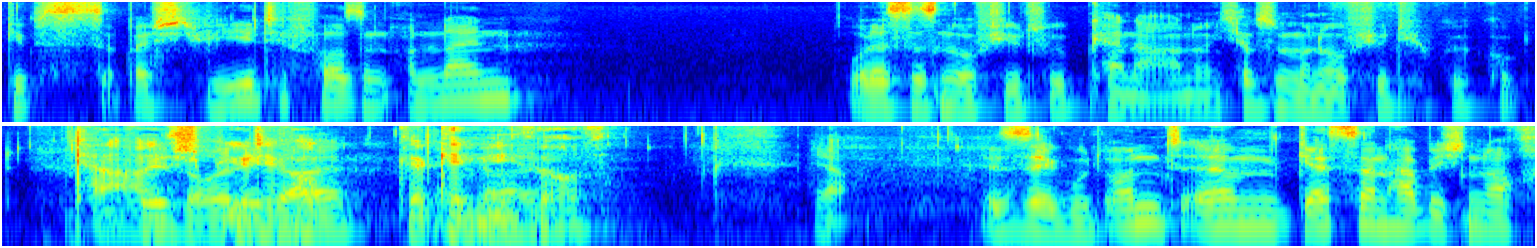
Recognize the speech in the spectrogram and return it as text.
Gibt es bei Spiegel TV so ein Online? Oder ist das nur auf YouTube? Keine Ahnung. Ich habe es immer nur auf YouTube geguckt. keine Ahnung, Ist egal. Da kennt mich nicht so Egal. aus. Ist sehr gut. Und ähm, gestern habe ich noch.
